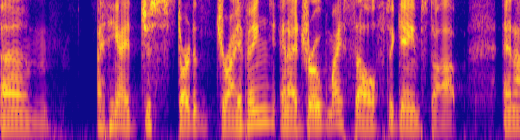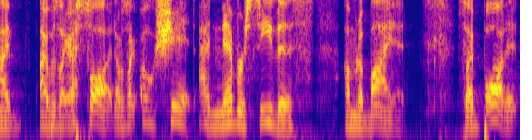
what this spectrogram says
Um, I think I had just started driving and I drove myself to GameStop and I I was like I saw it I was like oh shit I never see this. I'm gonna buy it. So I bought it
